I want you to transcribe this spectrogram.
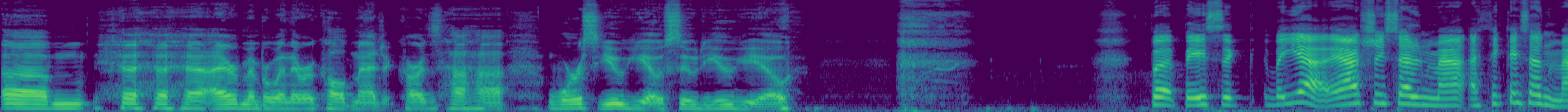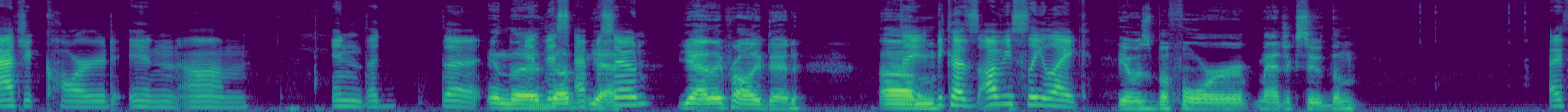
Um, I remember when they were called magic cards. Haha, worse Yu-Gi-Oh sued Yu-Gi-Oh. But basic, but yeah, they actually said in ma- I think they said magic card in um in the the In the in this episode Yeah, they probably did. They- Um, because obviously like it was before Magic sued them. I th-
